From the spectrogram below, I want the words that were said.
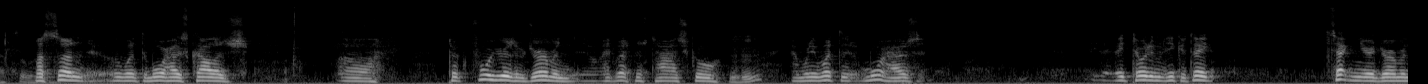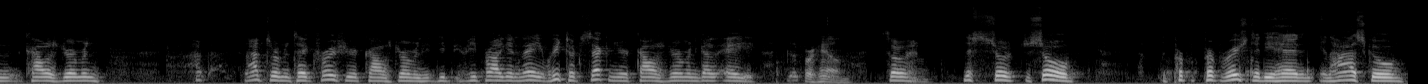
Absolutely. My son, who went to Morehouse College, uh, took four years of German at Westminster High School. Mm-hmm. And when he went to Morehouse, they told him he could take second year German, college German. I, I told him to take first year college German. He'd, he'd probably get an A. Well, he took second year college German and got an A. Good for him. So this shows to show the pre- preparation that he had in, in high school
